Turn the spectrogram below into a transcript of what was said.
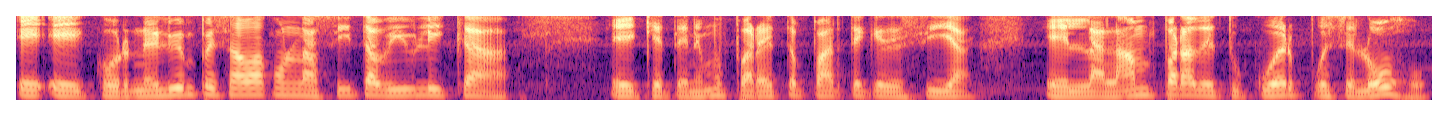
eh, eh, Cornelio empezaba con la cita bíblica eh, que tenemos para esta parte que decía, la lámpara de tu cuerpo es el ojo.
